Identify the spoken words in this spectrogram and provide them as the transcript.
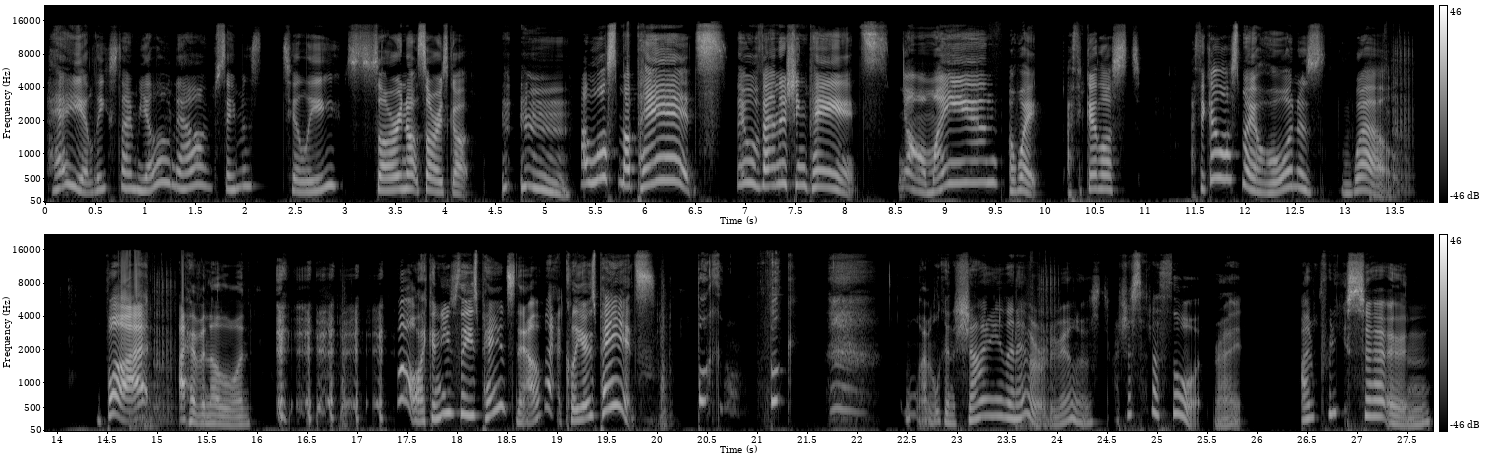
hey, at least I'm yellow now. I'm Same as Tilly. Sorry, not sorry, Scott. I lost my pants. They were vanishing pants. Oh man. Oh wait, I think I lost. I think I lost my horn as well. But I have another one. oh, I can use these pants now. Cleo's pants. Look. Ooh, I'm looking shinier than ever, to be honest. I just had a thought, right? I'm pretty certain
